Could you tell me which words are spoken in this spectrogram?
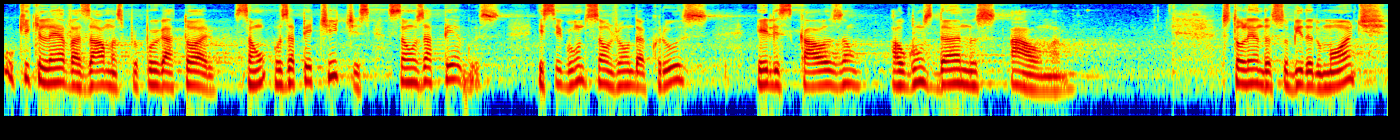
O que, que leva as almas para o purgatório? São os apetites, são os apegos. E segundo São João da Cruz, eles causam alguns danos à alma. Estou lendo a subida do monte,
